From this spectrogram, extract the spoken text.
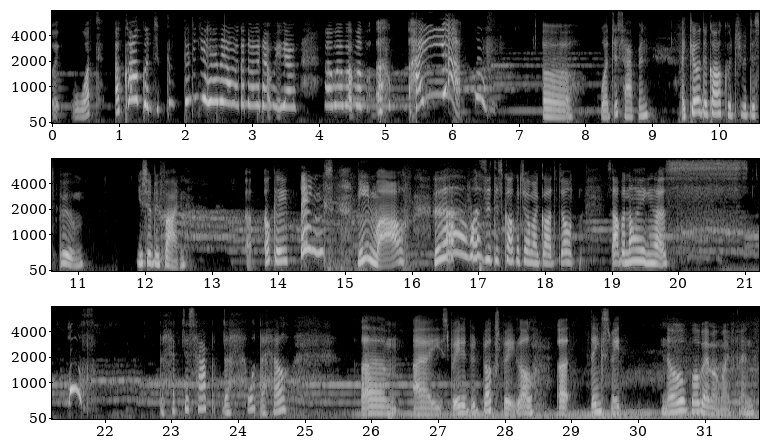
wait, what? A cockroach! Didn't you hear me? Oh my god. Oh, oh, oh, oh, oh. Hiya! Uh, what just happened? I killed the cockroach with this broom. You should be fine. Uh, okay, thanks. Meanwhile, uh, what's with this cockroach? Oh my god, don't stop annoying us. Oof. The heck just happened? The what the hell? Um, I sprayed it with bug spray. Lol. Uh, thanks, mate. No problemo, my friend.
